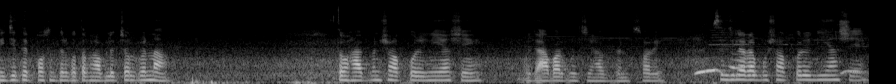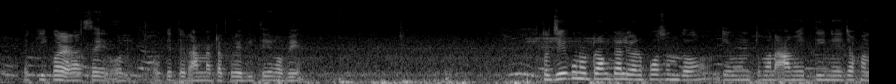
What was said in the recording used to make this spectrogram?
নিজেদের পছন্দের কথা ভাবলে চলবে না। তো হাজব্যান্ড শখ করে নিয়ে আসে। ওই যে আবার বলছি হাজব্যান্ড সরি সিজিলার আব্বু শখ করে নিয়ে আসে। তো কী করার আছে? ওকে তো রান্নাটা করে দিতেই হবে। তো যে কোনো টক ডালই ওর পছন্দ। যেমন তোমার আমের দিনে যখন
